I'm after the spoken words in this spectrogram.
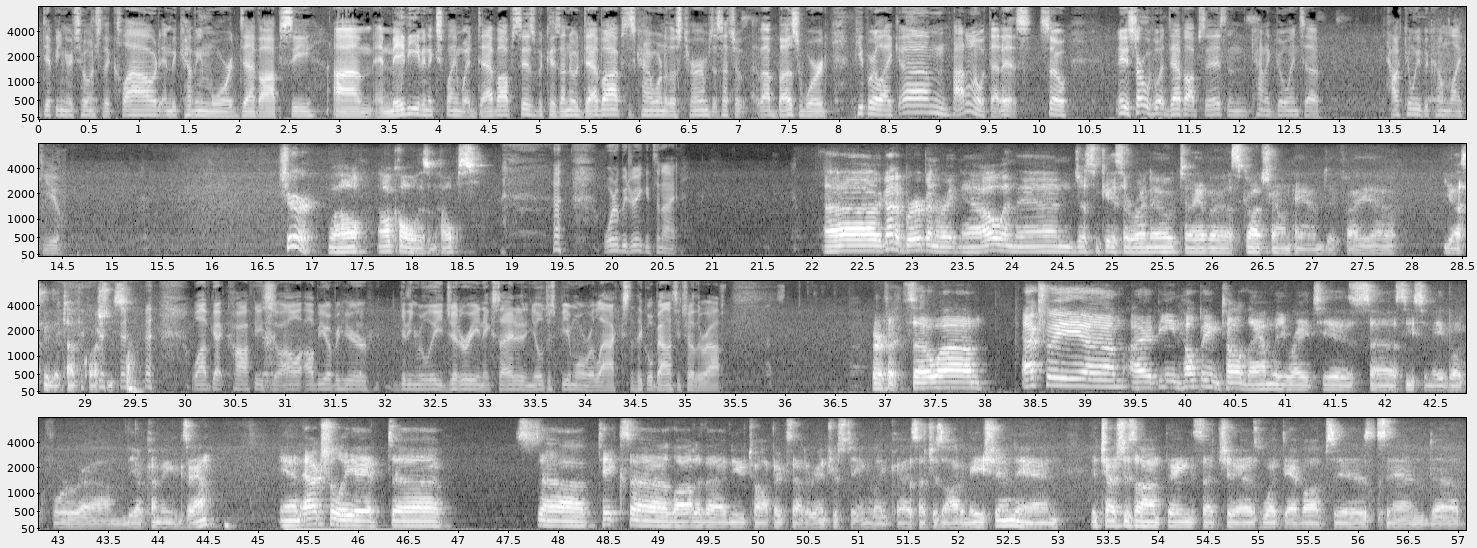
dipping your toe into the cloud and becoming more DevOpsy, um, and maybe even explain what DevOps is because I know DevOps is kind of one of those terms. It's such a, a buzzword. People are like, um, I don't know what that is. So maybe start with what DevOps is and kind of go into how can we become like you. Sure. Well, alcoholism helps. what are we drinking tonight? Uh, I got a bourbon right now, and then just in case I run out, I have a Scotch on hand. If I uh, you ask me the tough questions. well, I've got coffee, so I'll I'll be over here getting really jittery and excited, and you'll just be more relaxed. I think we'll balance each other out. Perfect. So um, actually, um, I've been helping Todd Lammle write his uh, CCNA book for um, the upcoming exam, and actually, it uh, uh, takes a lot of the new topics that are interesting, like uh, such as automation, and it touches on things such as what DevOps is and uh,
